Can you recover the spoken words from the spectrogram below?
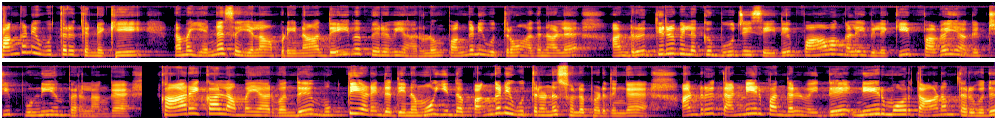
பங்குனி உத்திரத்தன்னைக்கு நம்ம என்ன செய்யலாம் அப்படின்னா தெய்வ பிறவி அருளும் பங்குனி உத்திரம். அதனால் அன்று திருவிளக்கு பூஜை செய்து பாவங்களை விலக்கி பகை அகற்றி புண்ணியம் பெறலாங்க. காரைக்கால் அம்மையார் வந்து முக்தி அடைந்த தினமும் இந்த பங்குனி உத்திரன்னு சொல்லப்படுதுங்க. அன்று தண்ணீர் பந்தல் வைத்து நீர்மோர் தானம் தருவது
